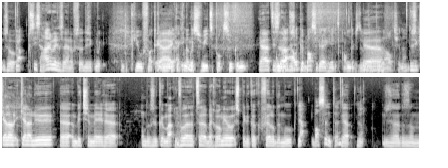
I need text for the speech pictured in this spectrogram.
zo Ja. precies harder zijn of zo. Dus ik moet... De Q-factor Ja, ik- echt ik naar moet- de sweet spot zoeken. Ja, het is dat. Dus, elke bas reageert anders door Ja. dat pedaaltje. Hè? dus ik ga dat, ik ga dat nu eh, een beetje meer eh, onderzoeken. Maar bijvoorbeeld eh, bij Romeo speel ik ook veel op de Moog. Ja, bassint, hè? Ja. Ja. Dus dat is dan...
